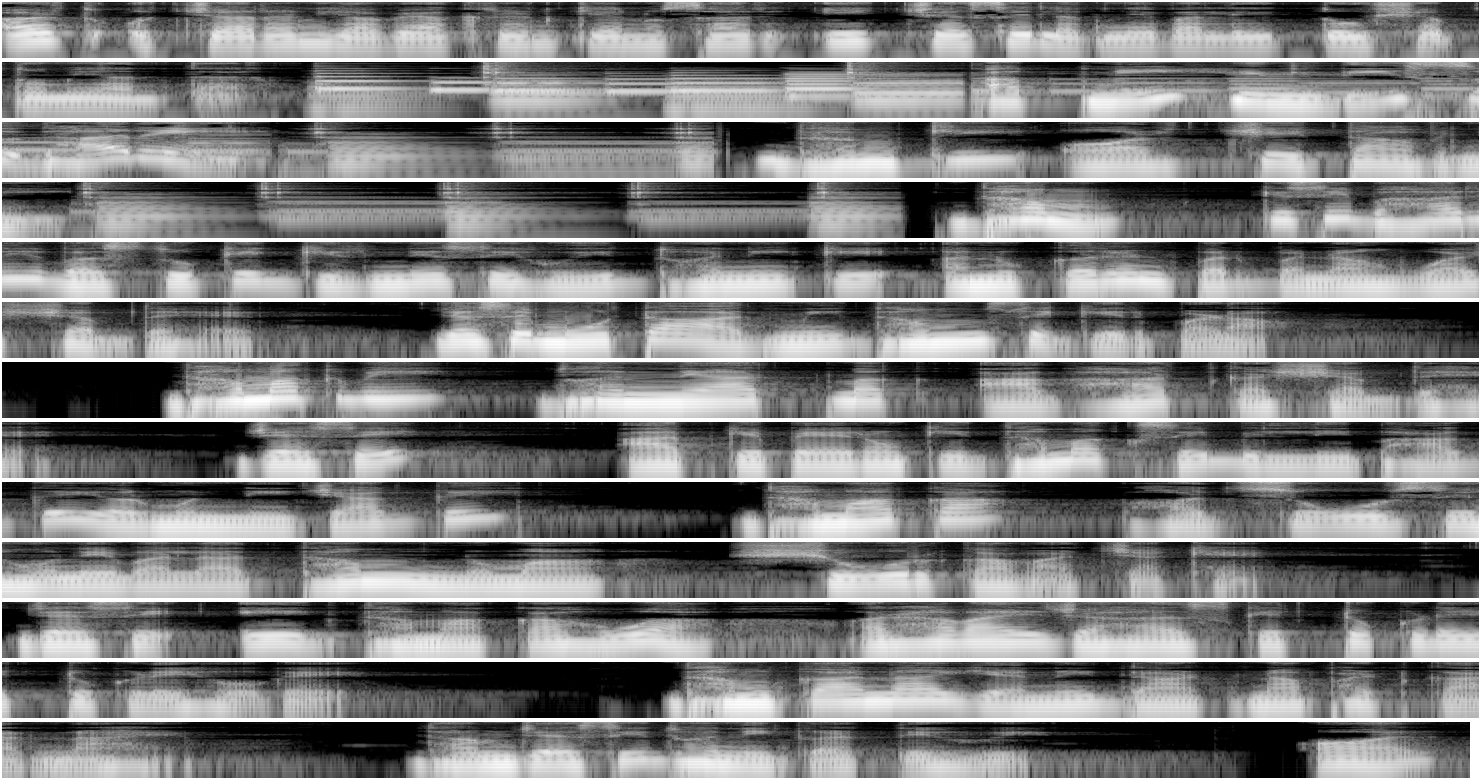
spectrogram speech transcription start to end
अर्थ, उच्चारण या व्याकरण के अनुसार एक जैसे लगने वाले दो शब्दों में अंतर। अपनी हिंदी सुधारें। धमकी और चेतावनी। धम, किसी भारी वस्तु के गिरने से हुई ध्वनि के अनुकरण पर बना हुआ शब्द है, जैसे मोटा आदमी धम से गिर पड़ा। धमक भी ध्वन्यात्मक आघात का शब्द है, जैसे आपके पैरों की धमक से बिल्ली भाग गई और मुन्नी जाग गई। धमाका बहुत ज़ोर से होने वाला धम नुमा शोर का वाचक है। जैसे एक धमाका हुआ और हवाई जहाज़ के टुकड़े टुकड़े हो गए। धमकाना यानी डांटना फटकारना है। धम जैसी ध्वनि करते हुए। और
